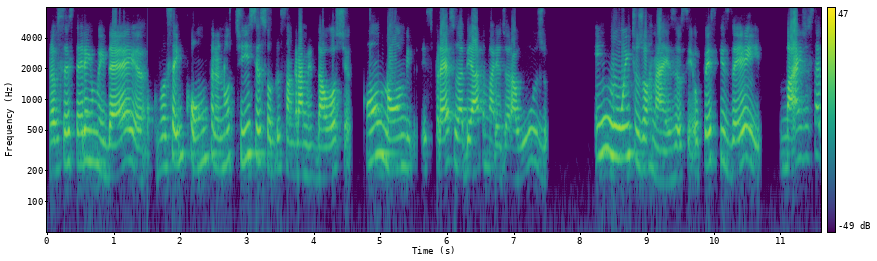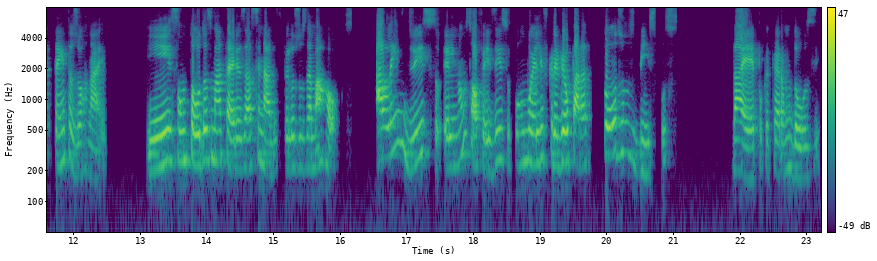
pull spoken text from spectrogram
Para vocês terem uma ideia, você encontra notícias sobre o sangramento da hóstia com o nome expresso da Beata Maria de Araújo em muitos jornais. Assim, eu pesquisei mais de 70 jornais. E são todas matérias assinadas pelo José Marrocos. Além disso, ele não só fez isso, como ele escreveu para todos os bispos da época, que eram 12,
